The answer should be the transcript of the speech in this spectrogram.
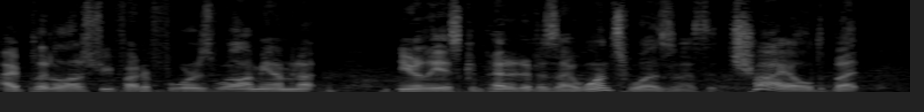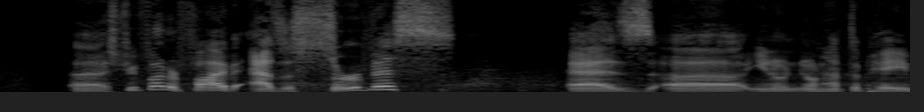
I played a lot of Street Fighter 4 as well. I mean, I'm not nearly as competitive as I once was as a child, but uh, Street Fighter 5 as a service, as uh, you know, you don't have to pay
